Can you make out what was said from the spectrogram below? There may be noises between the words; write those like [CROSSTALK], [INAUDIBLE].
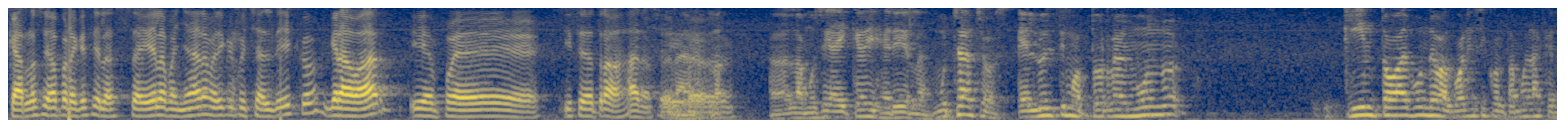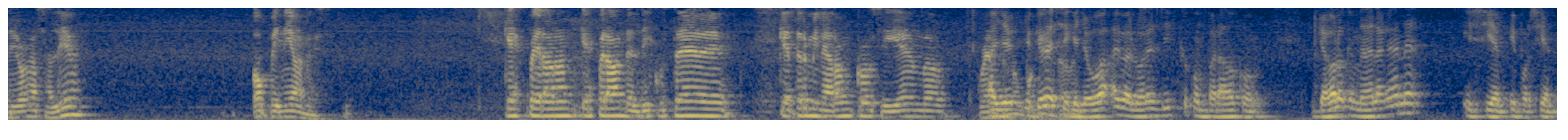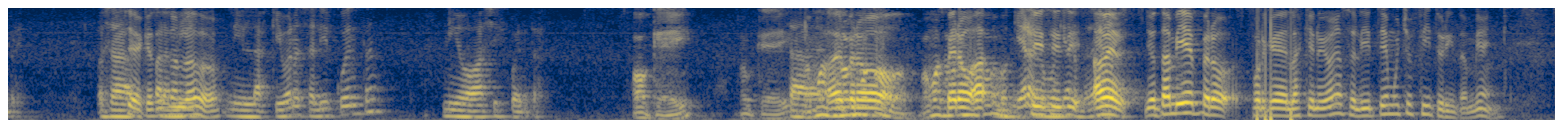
Carlos se iba para que si a las 6 de la mañana, marico, escuchar el disco, grabar y después irse a trabajar, no sé. La, pero- la- la música hay que digerirla. Muchachos, el último tour del mundo. Quinto álbum de Bad Bunny si contamos las que no iban a salir. Opiniones. ¿Qué esperaban, qué esperaban del disco ustedes? ¿Qué terminaron consiguiendo? Ah, yo, quiero decir que yo voy a evaluar el disco comparado con yo hago lo que me da la gana y, siempre, y por siempre. O sea, Sí, que esos son mí, los dos. Ni las que iban a salir cuenta, ni Oasis cuenta. Ok, ok. sea, Vamos a hacerlo pero, como todo. Vamos a hacerlo pero como ah. Como quiera, sí, como sí, quiera, sí. da A ver, yo también, pero porque las que no iban a salir tienen mucho featuring también.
